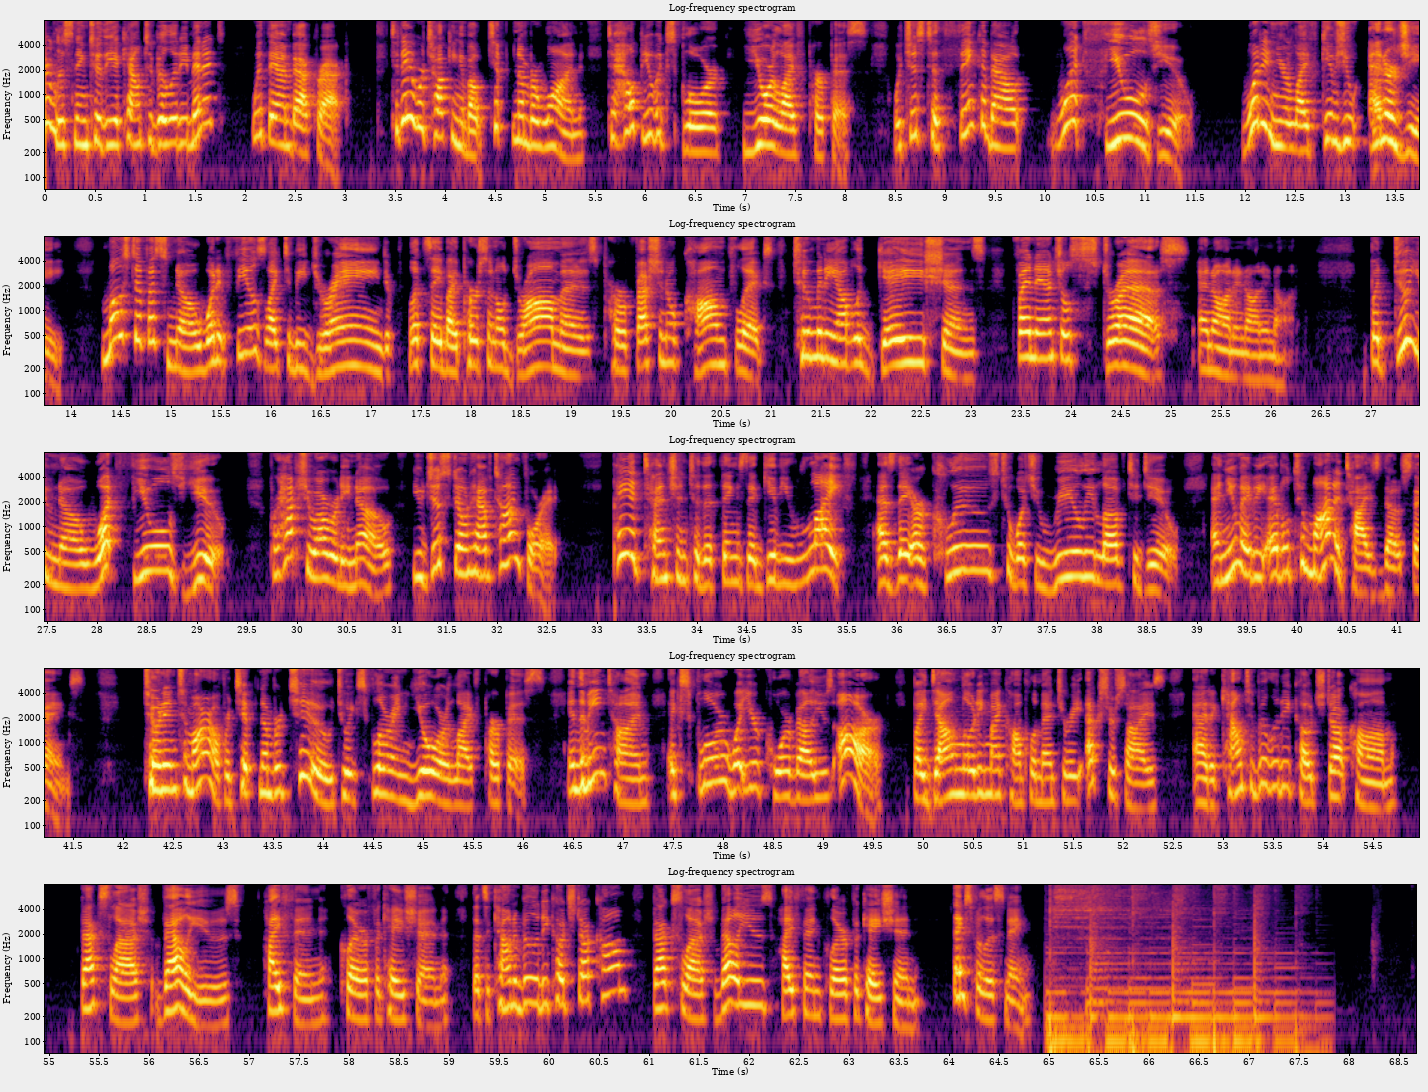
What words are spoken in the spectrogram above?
You're listening to the Accountability Minute with Ann Bachrach. Today we're talking about tip number one to help you explore your life purpose, which is to think about what fuels you. What in your life gives you energy? Most of us know what it feels like to be drained, let's say by personal dramas, professional conflicts, too many obligations, financial stress, and on and on and on. But do you know what fuels you? Perhaps you already know, you just don't have time for it. Pay attention to the things that give you life as they are clues to what you really love to do, and you may be able to monetize those things. Tune in tomorrow for tip number two to exploring your life purpose. In the meantime, explore what your core values are by downloading my complimentary exercise at accountabilitycoach.com backslash values hyphen clarification. That's accountabilitycoach.com backslash values hyphen clarification. Thanks for listening.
